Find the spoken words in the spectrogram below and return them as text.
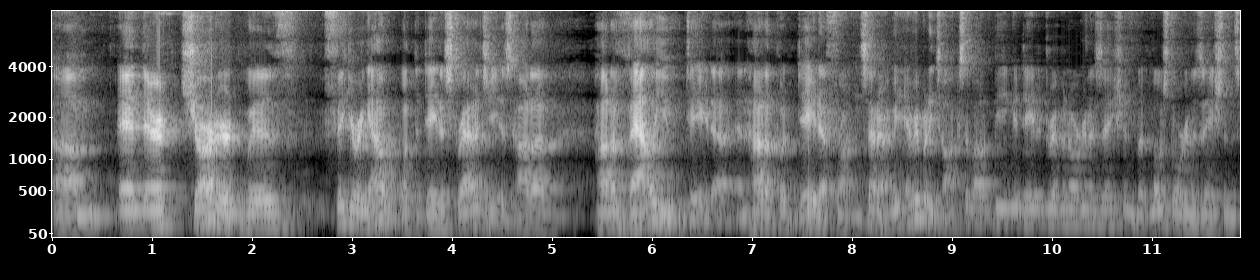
Um, and they're chartered with figuring out what the data strategy is, how to how to value data and how to put data front and center. I mean, everybody talks about being a data-driven organization, but most organizations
